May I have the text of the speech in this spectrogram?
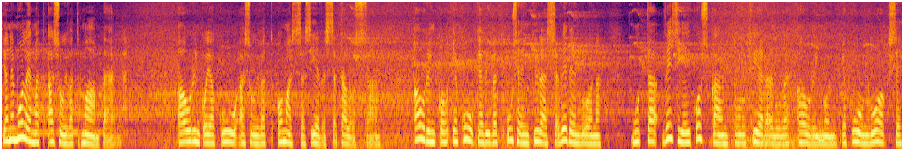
ja ne molemmat asuivat maan päällä. Aurinko ja kuu asuivat omassa sievässä talossaan. Aurinko ja kuu kävivät usein kylässä veden luona, mutta vesi ei koskaan tullut vierailulle auringon ja kuun luokse,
